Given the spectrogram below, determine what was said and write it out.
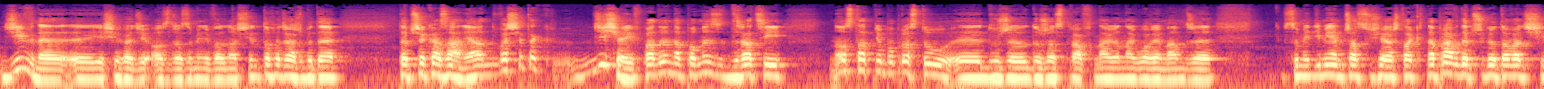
dziwne, y, jeśli chodzi o zrozumienie wolności, no to chociażby te, te przekazania. Właśnie tak dzisiaj wpadłem na pomysł z racji, no ostatnio po prostu y, dużo, dużo spraw na, na głowie mam, że w sumie nie miałem czasu się aż tak naprawdę przygotować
